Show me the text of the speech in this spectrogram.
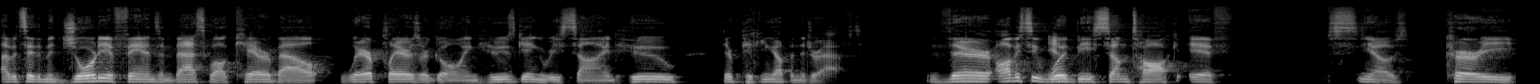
I would say the majority of fans in basketball care about where players are going, who's getting re-signed, who they're picking up in the draft. There obviously Yeah. would be some talk if you know Curry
